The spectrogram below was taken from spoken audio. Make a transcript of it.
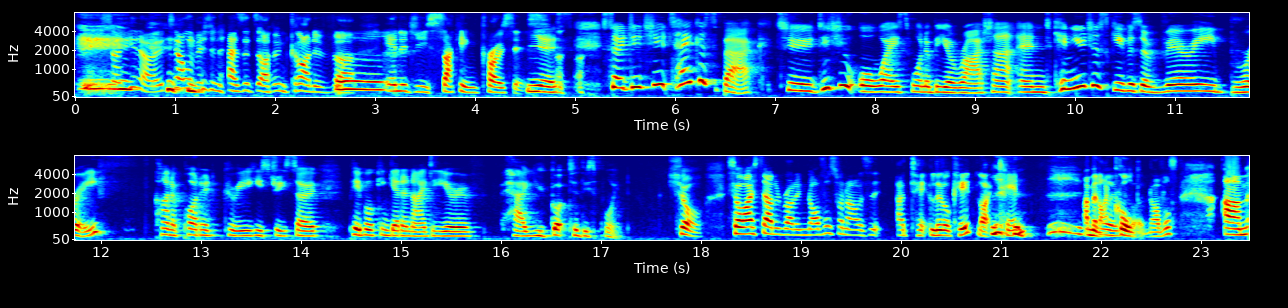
So you know, television has its own kind of uh, energy sucking process. Yes. So, did you take us back to? Did you always want to be a writer? And can you just give us a very brief kind of potted career history so people can get an idea of how you got to this point? Sure. So I started writing novels when I was a, te- little kid, like 10. I mean, I Oh, called God. them novels. Um,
